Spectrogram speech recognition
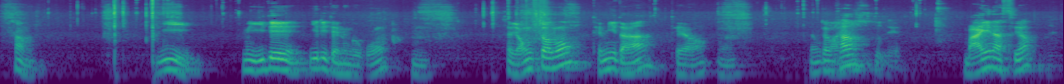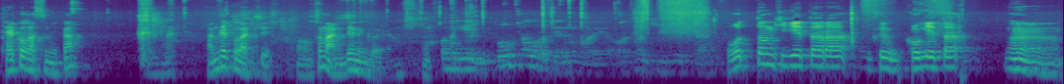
3 2 그럼 2대 1이 되는 거고 음. 자, 0.5 됩니다 돼요 음. 0.3 마이너스도 돼요. 마이너스요? 될것 같습니까? 안 될 것 같지? 어, 그럼 안 되는 거예요. 그럼 이게 유동적으로 되는 거예요. 어떤 기기에 따라. 어떤 기계에 따라 그 거기에 따 응, 응, 응.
